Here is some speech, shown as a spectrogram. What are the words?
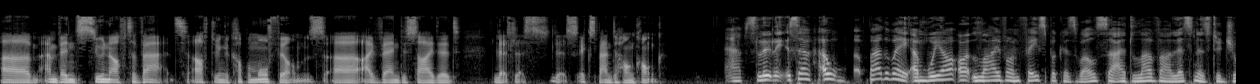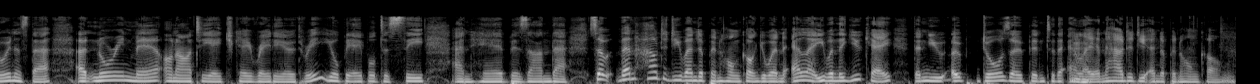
Um, and then soon after that, after doing a couple more films, uh, I then decided let's let's let's expand to Hong Kong. Absolutely. So, oh, by the way, um, we are uh, live on Facebook as well, so I'd love our listeners to join us there. Uh, Noreen Mayer on RTHK Radio 3. You'll be able to see and hear Bizhan there. So, then how did you end up in Hong Kong? You were in LA, you were in the UK, then you op- doors open to the LA, and how did you end up in Hong Kong?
